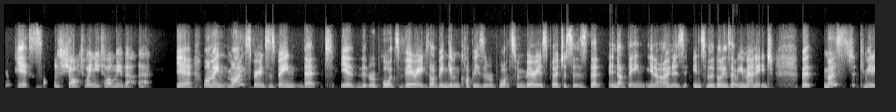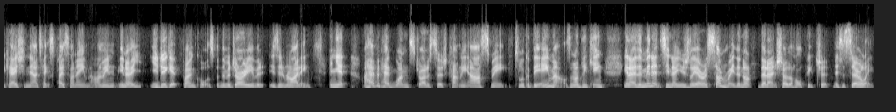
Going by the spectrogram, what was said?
you? Yes. I was shocked when you told me about that. Yeah. Well, I mean, my experience has been that, yeah, the reports vary because I've been given copies of reports from various purchasers that end up being, you know, owners in some of the buildings that we manage. But most communication now takes place on email. I mean, you know, you do get phone calls, but the majority of it is in writing. And yet, I haven't had one strata search company ask me to look at the emails. And I'm thinking, you know, the minutes, you know, usually are a summary. They're not. They don't show the whole picture necessarily.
